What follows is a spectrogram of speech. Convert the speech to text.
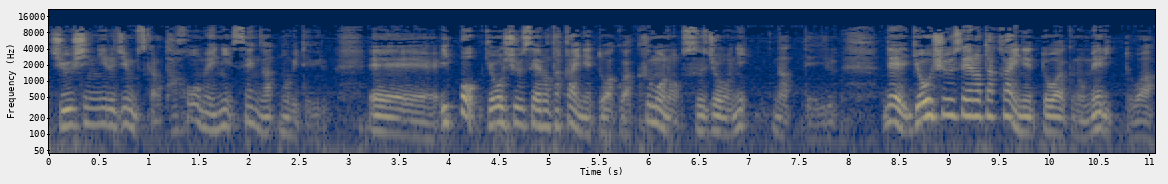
中心にいる人物から多方面に線が伸びている。えー一方、業種性の高いネットワークは雲の巣状になっている。で、業種性の高いネットワークのメリットは、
